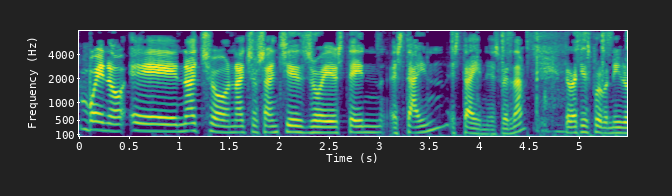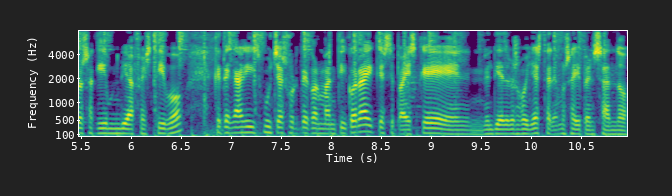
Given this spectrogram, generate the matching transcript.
bueno, eh, Nacho, Nacho Sánchez, Joe Stein, Stein, Stein, es verdad. Gracias por veniros aquí un día festivo. Que tengáis mucha suerte con Mantícora y que sepáis que en el Día de los Goya estaremos ahí pensando.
